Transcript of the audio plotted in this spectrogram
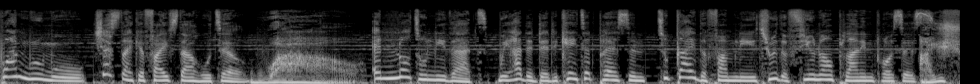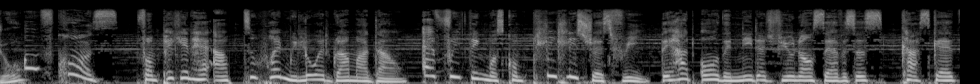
one room, oh, just like a five star hotel. Wow. And not only that, we had a dedicated person to guide the family through the funeral planning process. Are you sure? Of course. From picking her up to when we lowered Grandma down, everything was completely stress free. They had all the needed funeral services, caskets,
